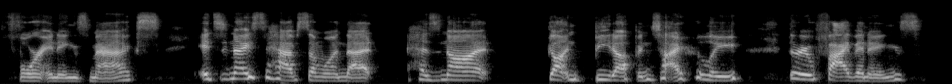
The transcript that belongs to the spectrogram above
four innings max. It's nice to have someone that has not gotten beat up entirely through five innings.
